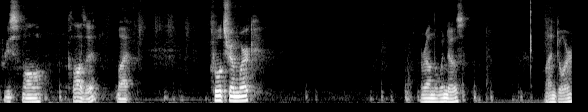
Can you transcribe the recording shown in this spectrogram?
Pretty small closet, but cool trim work around the windows and door.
